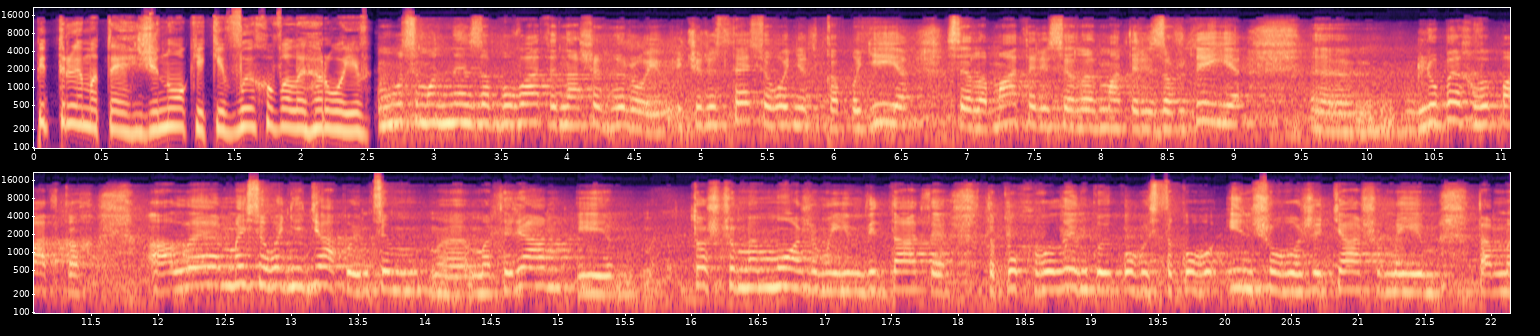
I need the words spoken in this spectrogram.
підтримати жінок, які виховали героїв. Мусимо не забувати наших героїв. І через те сьогодні така подія сила матері, сила матері завжди є е, в будь-яких випадках. Але ми сьогодні дякуємо цим е, матерям і то, що ми можемо їм віддати таку хвилинку якогось такого іншого життя, що ми їм там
